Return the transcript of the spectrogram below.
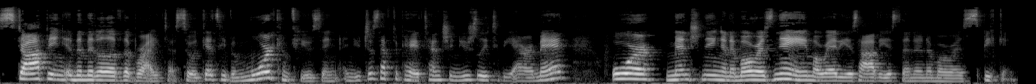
stopping in the middle of the Braita. So it gets even more confusing, and you just have to pay attention usually to the Aramaic or mentioning an Amora's name already is obvious that an Amora is speaking.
